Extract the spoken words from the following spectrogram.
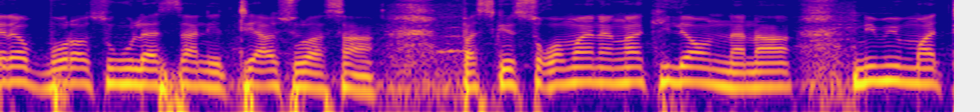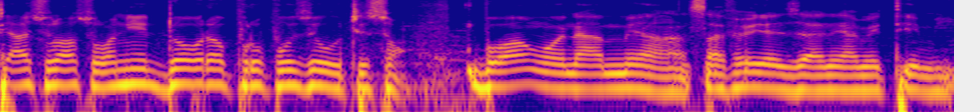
yɛrɛ bɔra sugu la sisan nin tɛ asura san parce que sɔgɔma in na n ka kiliyanw nana ni min ma tɛ asura sɔrɔ n ye dɔ wɛrɛ propose o tɛ sɔn bon an kɔni an bɛ yan ça fait des années an bɛ te min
